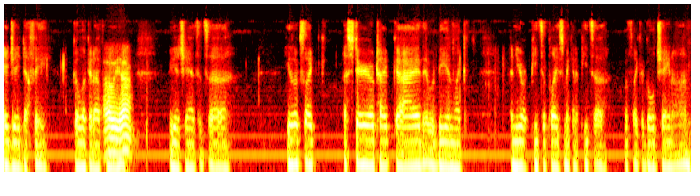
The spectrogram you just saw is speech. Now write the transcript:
AJ Duffy. Go look it up. Oh yeah. you get a chance. It's a he looks like a stereotype guy that would be in like a New York pizza place making a pizza with like a gold chain on.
